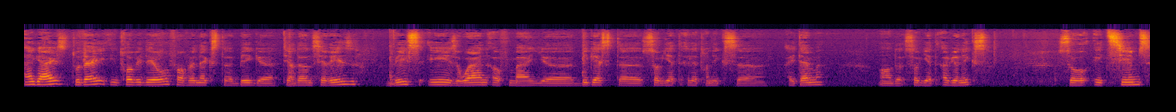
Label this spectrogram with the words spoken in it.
Hi guys, today intro video for the next uh, big uh, teardown series. This is one of my uh, biggest uh, Soviet electronics uh, item on the Soviet avionics. So it seems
